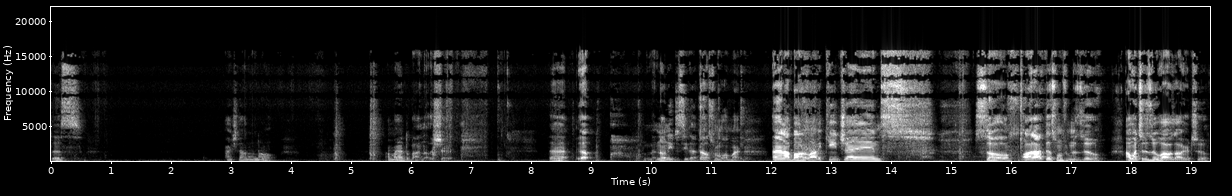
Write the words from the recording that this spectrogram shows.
This, actually, I don't know. I might have to buy another shirt. That, yep. No need to see that. That was from Walmart. And I bought a lot of keychains. So, oh, I got this one from the zoo. I went to the zoo while I was out here too.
